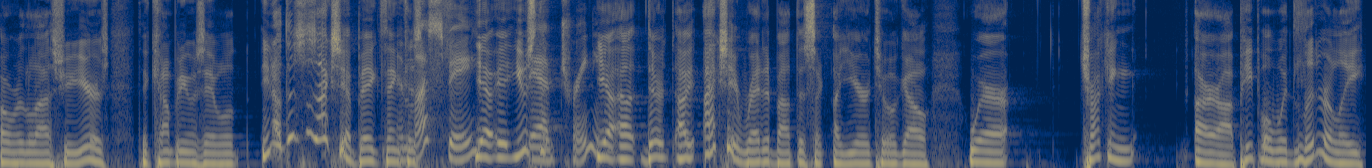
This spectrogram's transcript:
over the last few years, the company was able. You know, this is actually a big thing. It must be. Yeah, it used They to. have training. Yeah, uh, there. I actually read about this a, a year or two ago, where trucking or uh, people would literally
